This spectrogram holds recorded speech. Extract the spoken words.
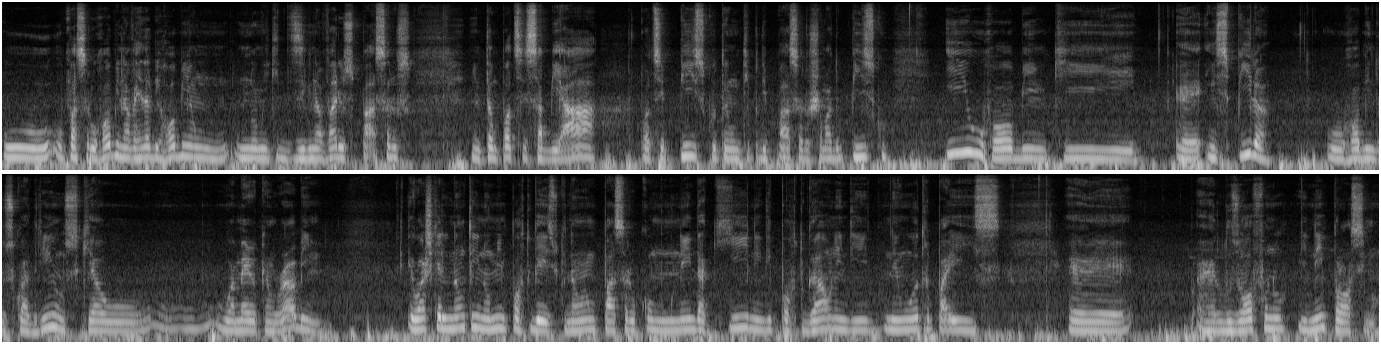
O, o pássaro Robin, na verdade, Robin é um, um, nome que designa vários pássaros. Então pode ser sabiá, pode ser pisco, tem um tipo de pássaro chamado pisco. E o Robin que é, inspira o Robin dos quadrinhos, que é o, o American Robin, eu acho que ele não tem nome em português, porque não é um pássaro comum nem daqui, nem de Portugal, nem de nenhum outro país é, é, lusófono e nem próximo.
